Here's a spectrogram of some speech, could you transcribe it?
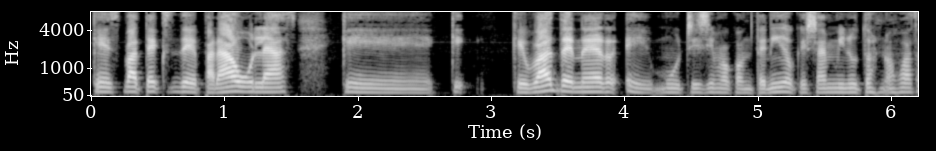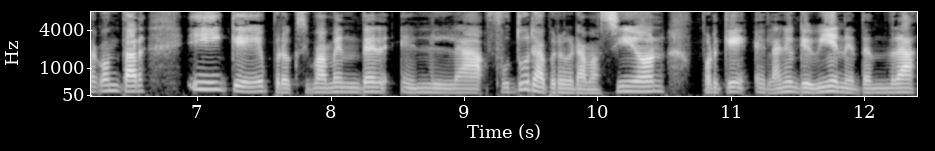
que es Batex de Parábolas, que, que, que va a tener eh, muchísimo contenido que ya en minutos nos vas a contar y que próximamente en la futura programación, porque el año que viene tendrá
